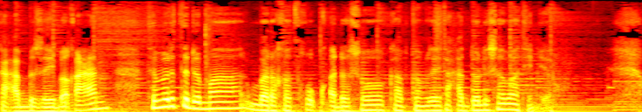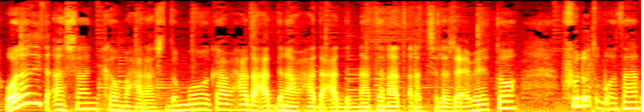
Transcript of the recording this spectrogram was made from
ክዓቢ ዘይበቕዐን ትምህርቲ ድማ በረኸት ክቋደሶ ካብቶም ዘይተዓደሉ ሰባት እዩ ነይሩ። ወላዲት ኣሳኝ ከም ማሕራስ ድሞ ካብ ሓደ ዓዲ ናብ ሓደ ዓዲ እናተናጠረት ስለ ዘዕበየቶ ፍሉጥ ቦታን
